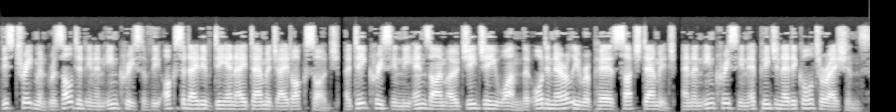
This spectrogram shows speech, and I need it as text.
This treatment resulted in an increase of the oxidative DNA damage 8-oxoge, a decrease in the enzyme OGG1 that ordinarily repairs such damage, and an increase in epigenetic alterations.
